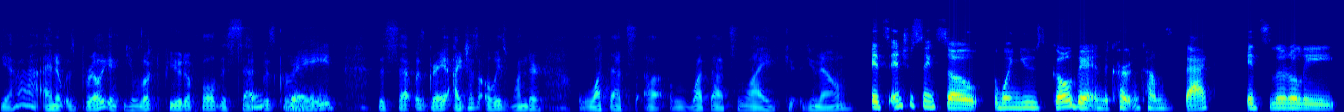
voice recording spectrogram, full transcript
Yeah, and it was brilliant. You looked beautiful. The set was great. The set was great. I just always wonder what that's uh, what that's like. You know? It's interesting. So when you go there and the curtain comes back, it's literally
